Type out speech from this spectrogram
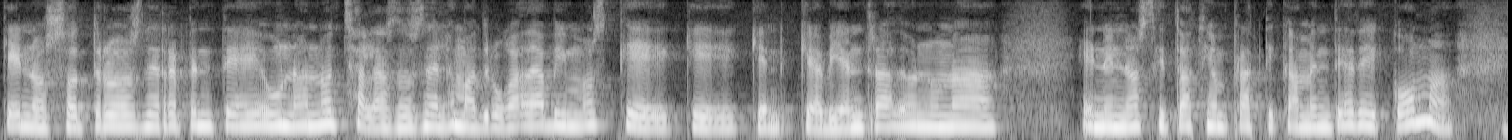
que nosotros de repente una noche a las 2 de la madrugada vimos que, que, que, que había entrado en una, en una situación prácticamente de coma. Mm.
